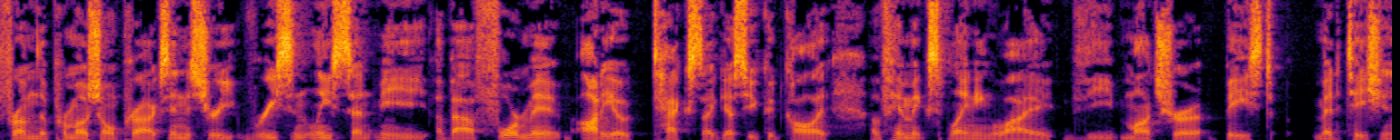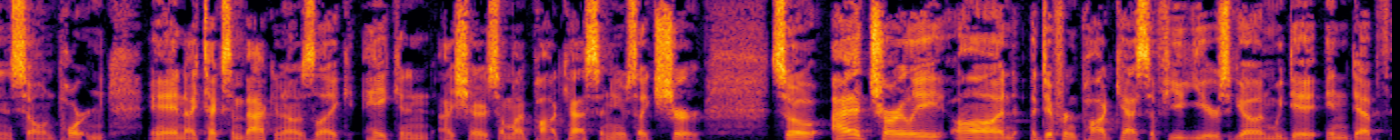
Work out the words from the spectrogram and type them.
from the promotional products industry recently sent me about four minute audio text, I guess you could call it, of him explaining why the mantra based meditation is so important. And I texted him back and I was like, Hey, can I share this on my podcast? And he was like, Sure. So I had Charlie on a different podcast a few years ago and we did in depth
